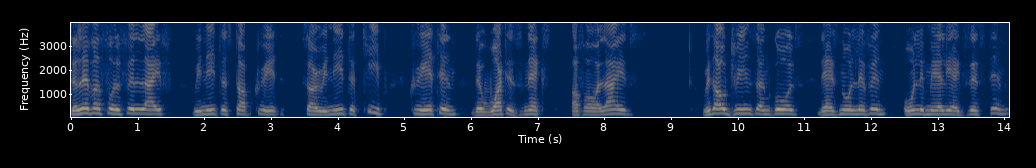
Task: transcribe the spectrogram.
To live a fulfilled life, we need to stop create. Sorry, we need to keep creating the what is next of our lives. Without dreams and goals, there is no living, only merely existing.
